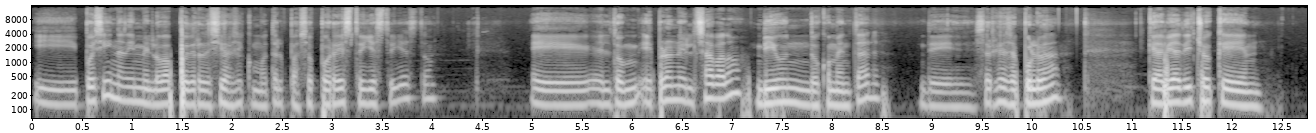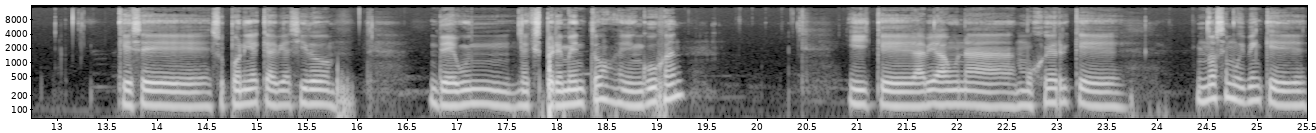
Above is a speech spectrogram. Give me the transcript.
Y pues sí, nadie me lo va a poder decir así como tal, pasó por esto y esto y esto. Eh, el, eh, el sábado vi un documental de Sergio Sepúlveda que había dicho que, que se suponía que había sido de un experimento en Wuhan y que había una mujer que no sé muy bien qué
